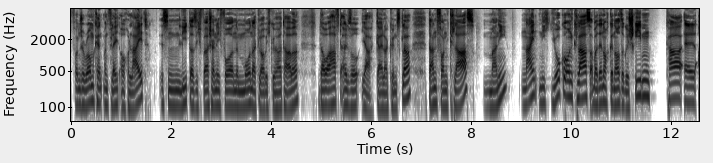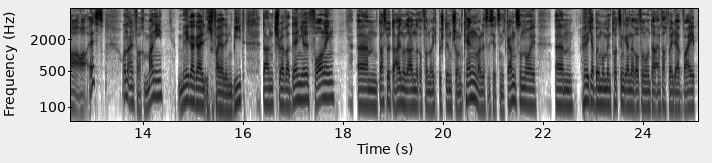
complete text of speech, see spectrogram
Von Jerome kennt man vielleicht auch Light. Ist ein Lied, das ich wahrscheinlich vor einem Monat, glaube ich, gehört habe. Dauerhaft, also ja, geiler Künstler. Dann von Klaas, Money. Nein, nicht Joko und Klaas, aber dennoch genauso geschrieben. K-L-A-A-S. Und einfach Money. Mega geil, ich feiere den Beat. Dann Trevor Daniel, Falling. Ähm, das wird der ein oder andere von euch bestimmt schon kennen, weil es ist jetzt nicht ganz so neu. Ähm, Höre ich aber im Moment trotzdem gerne rauf und runter, einfach weil der Vibe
